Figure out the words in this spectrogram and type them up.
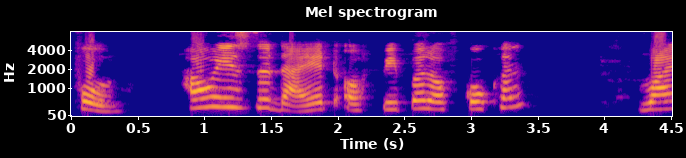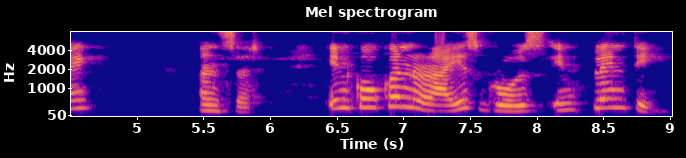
4. How is the diet of people of Konkan? Why? Answer. In Konkan, rice grows in plenty.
